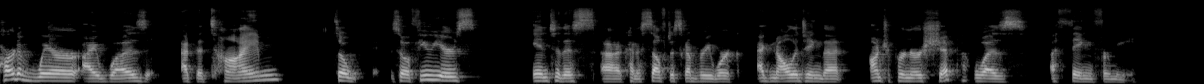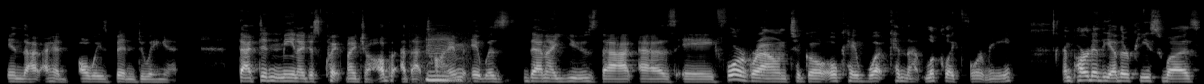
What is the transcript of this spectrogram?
part of where I was at the time so so a few years into this uh, kind of self-discovery work acknowledging that entrepreneurship was a thing for me in that i had always been doing it that didn't mean i just quit my job at that time mm. it was then i used that as a foreground to go okay what can that look like for me and part of the other piece was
